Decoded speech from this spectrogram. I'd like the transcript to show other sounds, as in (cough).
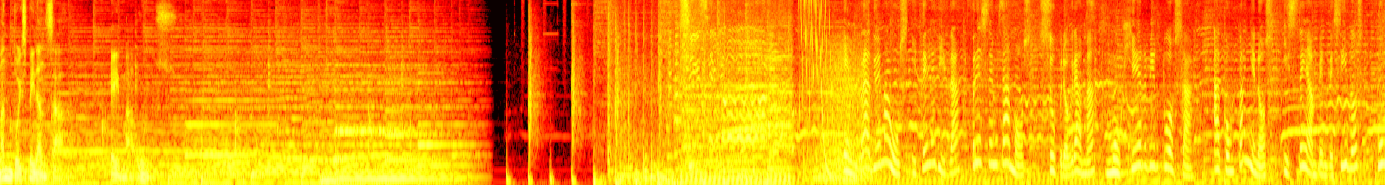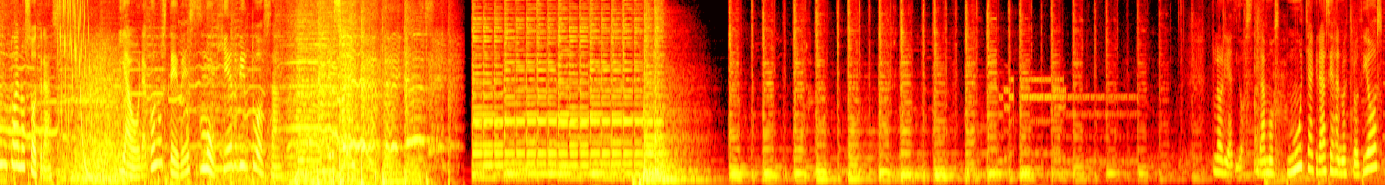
proclamando esperanza. Emaús. En Radio Emaús y Televida presentamos su programa Mujer Virtuosa. Acompáñenos y sean bendecidos junto a nosotras. Y ahora con ustedes, Mujer Virtuosa. Gloria a Dios. Damos muchas gracias a nuestro Dios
